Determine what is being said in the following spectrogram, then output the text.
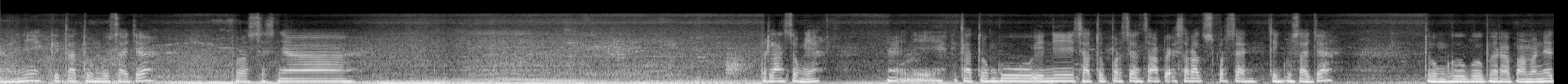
Nah ini kita tunggu saja prosesnya berlangsung ya. Nah ini kita tunggu ini satu persen sampai 100% tunggu saja. Tunggu beberapa menit.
